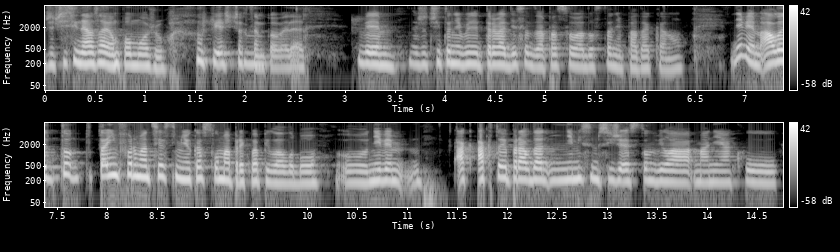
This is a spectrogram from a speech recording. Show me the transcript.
že či si navzájom pomôžu. Vieš, čo chcem mm. povedať. Viem, že či to nebude trvať 10 zápasov a dostane padaka. No. Neviem, ale to, tá informácia s tým Newcastle ma prekvapila, lebo uh, neviem, ak, ak to je pravda, nemyslím si, že Aston Villa má nejakú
